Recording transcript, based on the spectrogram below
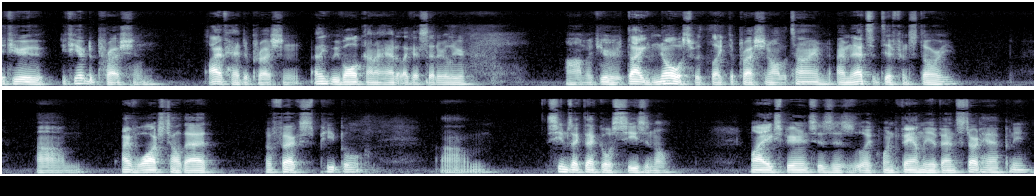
if you if you have depression, I've had depression. I think we've all kind of had it, like I said earlier. Um, if you're diagnosed with like depression all the time, I mean that's a different story. Um, I've watched how that affects people. Um, seems like that goes seasonal. My experiences is like when family events start happening,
